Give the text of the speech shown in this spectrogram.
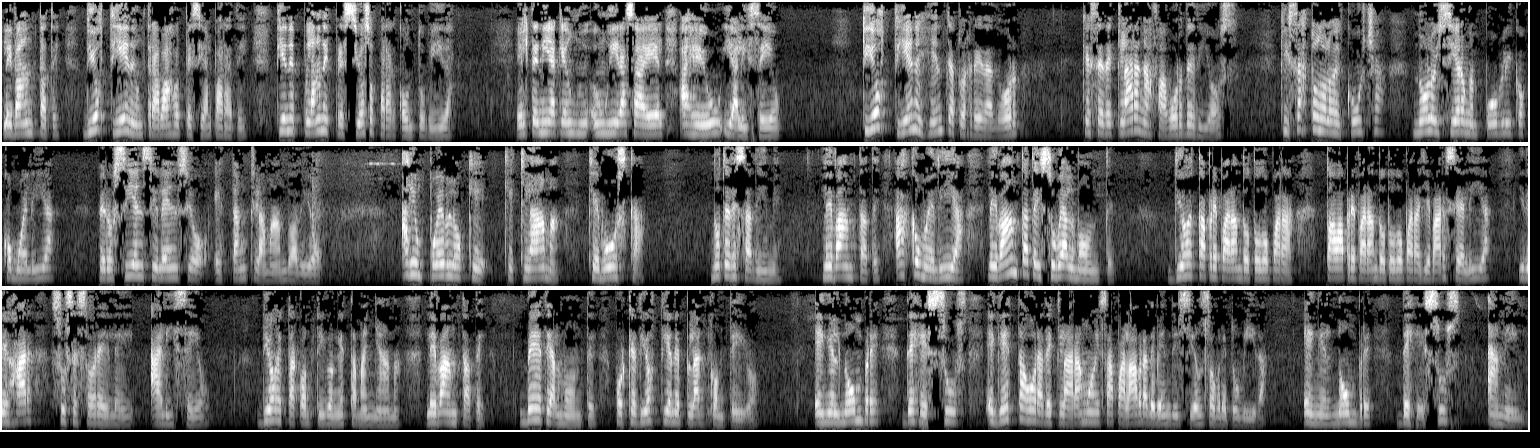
Levántate, Dios tiene un trabajo especial para ti, tiene planes preciosos para con tu vida. Él tenía que ungir a él, a Jehú y a Eliseo. Dios tiene gente a tu alrededor que se declaran a favor de Dios. Quizás tú no los escuchas, no lo hicieron en público como Elías, pero sí en silencio están clamando a Dios. Hay un pueblo que, que clama, que busca. No te desanime. Levántate, haz como Elías, levántate y sube al monte. Dios está preparando todo para, estaba preparando todo para llevarse a Elías y dejar sucesor a Eliseo. Dios está contigo en esta mañana. Levántate, vete al monte, porque Dios tiene plan contigo. En el nombre de Jesús, en esta hora declaramos esa palabra de bendición sobre tu vida. En el nombre de Jesús, amén.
